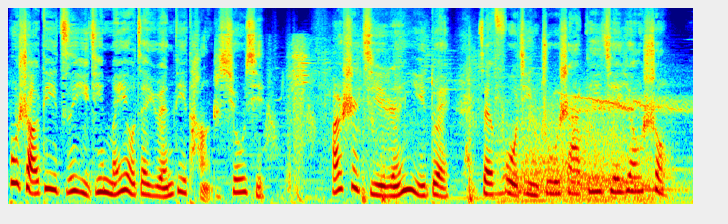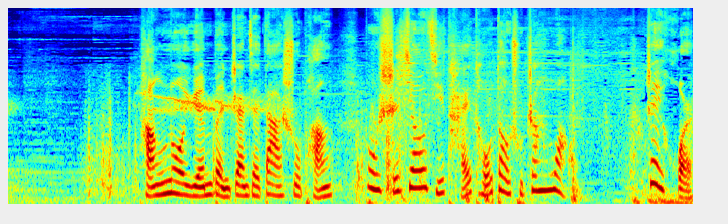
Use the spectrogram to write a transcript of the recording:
不少弟子已经没有在原地躺着休息。而是几人一队在附近诛杀低阶妖兽。唐诺原本站在大树旁，不时焦急抬头到处张望，这会儿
